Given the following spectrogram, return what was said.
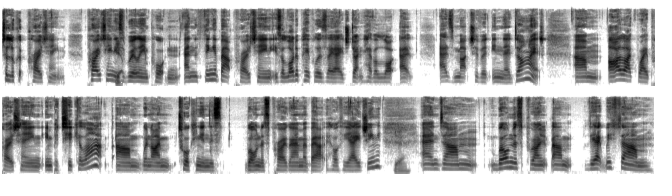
to look at protein. Protein is really important. And the thing about protein is a lot of people as they age don't have a lot, as much of it in their diet. Um, I like whey protein in particular um, when I'm talking in this wellness program about healthy aging. Yeah. And um, wellness pro- um, the, with um,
